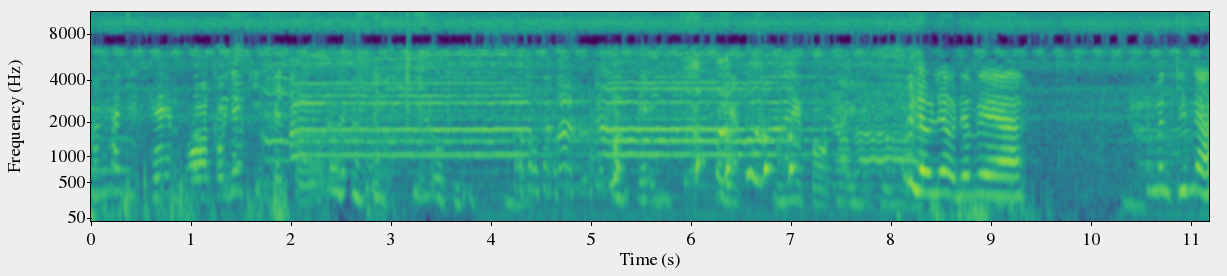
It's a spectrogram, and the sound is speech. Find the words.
มันมาจิเข้มพอตัวยังกินเป็นโตเลย ให้กินเลยเร็วๆนะเมียให้มันกินน่ะ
